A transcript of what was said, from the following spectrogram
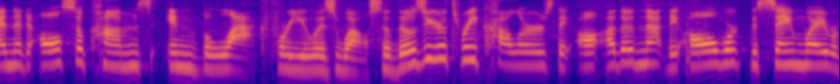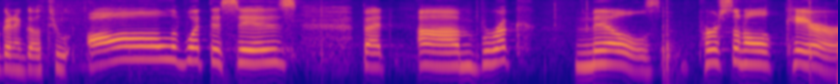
and then it also comes in black for you as well. So those are your three colors. They all, other than that, they all work the same way. We're gonna go through all of what this is, but um, Brooke Mills, personal care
